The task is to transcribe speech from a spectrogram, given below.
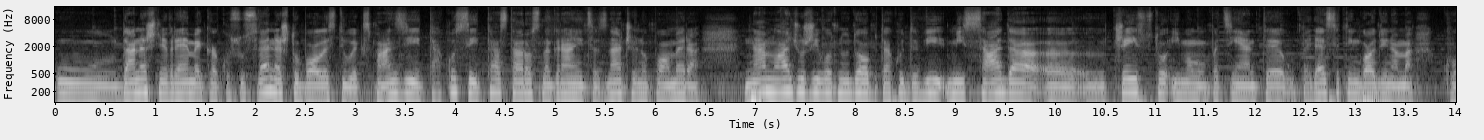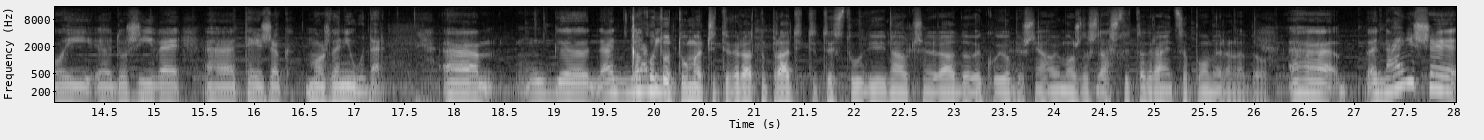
u današnje vreme kako su sve nešto bolesti u ekspanziji, tako se i ta starosna granica značajno pomera na mlađu životnu dob, tako da vi, mi sada uh, često imamo pacijente u 50. godinama koji uh, dožive uh, težak moždani udar. Kako ja to tumačite? Verovatno pratite te studije i naučne radove koji objašnjavaju možda zašto je ta granica pomerana do... Uh, najviše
